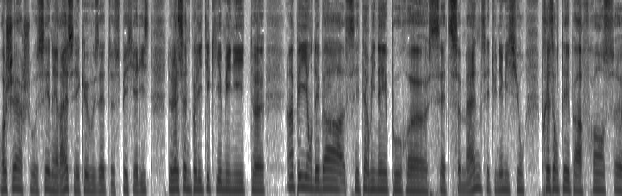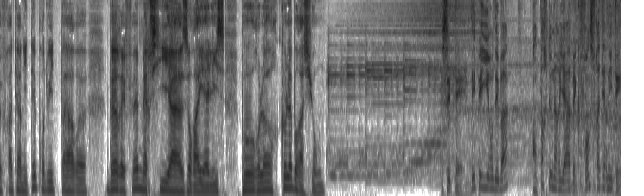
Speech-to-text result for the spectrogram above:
recherche au CNRS et que vous êtes spécialiste de la scène politique yéménite. Euh, un pays en débat, c'est terminé pour euh, cette semaine. C'est une émission présentée par France Fraternité, produite par Beurre FM. Merci à Zora et Alice pour leur collaboration. C'était Des pays en débat en partenariat avec France Fraternité.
